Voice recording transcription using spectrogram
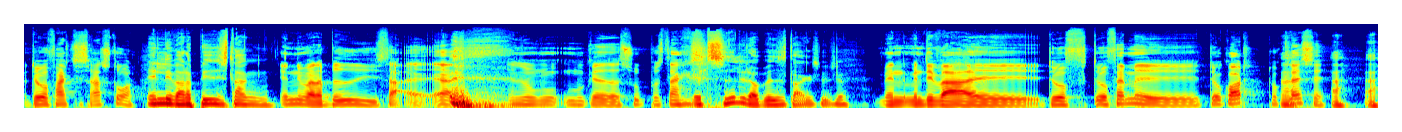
Og det var faktisk ret stort. Endelig var der bid i stangen. Endelig var der bid i stang. Ja, nu, nu gad jeg sutte på stangen. Det er tidligt at bide i stangen, synes jeg. Men, men det var, øh, det var, det var fandme, det var godt. Det var klasse. Ja, ja.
